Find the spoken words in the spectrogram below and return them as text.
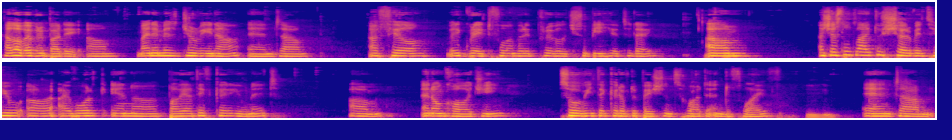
Hello, everybody. Um, my name is Jurina, and um, I feel very grateful and very privileged to be here today. Um, I just would like to share with you. Uh, I work in a palliative care unit um, and oncology, so we take care of the patients who are at the end of life. Mhm. And um,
